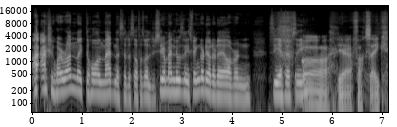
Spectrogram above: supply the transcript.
I, actually, we're on like the whole madness of the stuff as well. Did you see your man losing his finger the other day over in CFFC? Oh yeah, fuck's sake,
